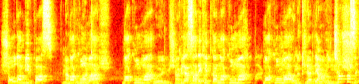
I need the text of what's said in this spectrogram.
Shaw'dan bir pas. Nakulma Nakulma. akar. Nakulma. Bu ölmüş abi. Klas sen. hareketler Nakulma. Nakulma. Onunkiler de Ya, yorulmuş. Çaprazı.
